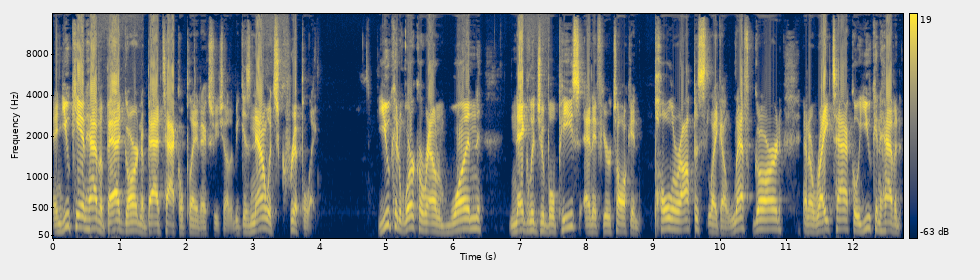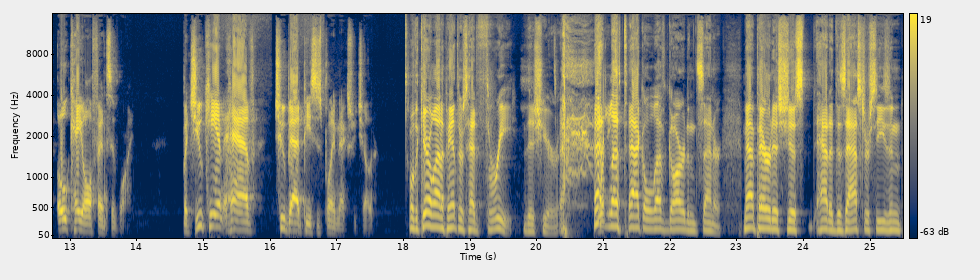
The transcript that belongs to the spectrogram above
And you can't have a bad guard and a bad tackle playing next to each other because now it's crippling. You can work around one negligible piece. And if you're talking polar opposite, like a left guard and a right tackle, you can have an okay offensive line. But you can't have two bad pieces playing next to each other. Well, the Carolina Panthers had three this year at left tackle, left guard, and center. Matt Paradis just had a disaster season.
